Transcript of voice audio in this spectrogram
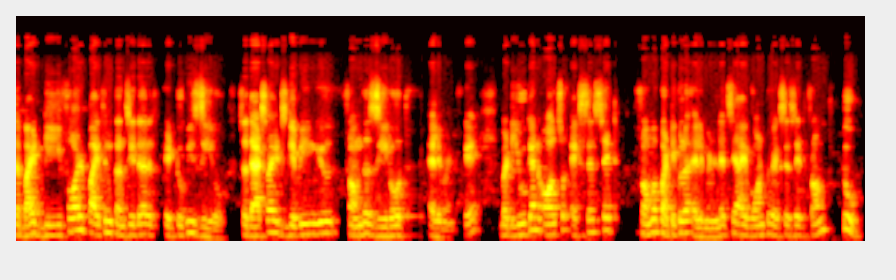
the by default Python consider it to be zero. So that's why it's giving you from the zeroth element. Okay. But you can also access it from a particular element. Let's say I want to access it from two,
